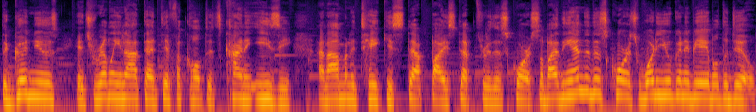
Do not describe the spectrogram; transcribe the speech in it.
The good news, it's really not that difficult. It's kind of easy. And I'm going to take you step by step through this course. So by the end of this course, what are you going to be able to do?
